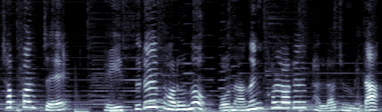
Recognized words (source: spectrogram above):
첫 번째, 베이스를 바른 후 원하는 컬러를 발라줍니다.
